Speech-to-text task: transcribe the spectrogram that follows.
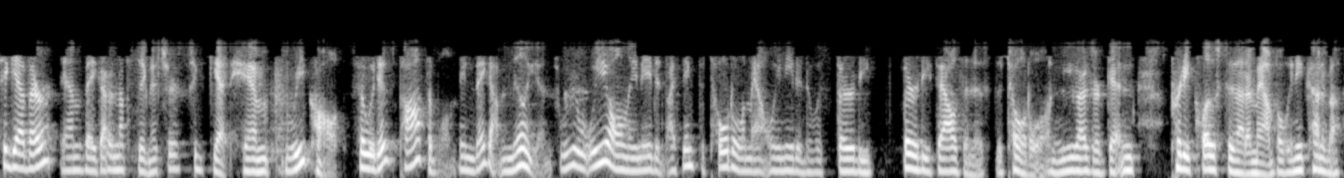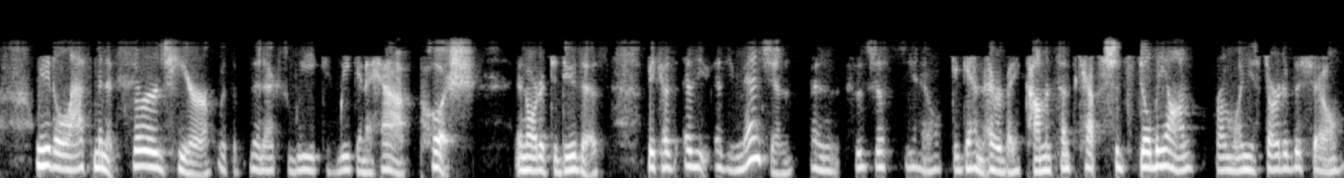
together and they got enough signatures to get him recalled. So it is possible. I mean, they got millions. We we only needed, I think, the total amount we needed was thirty thirty thousand is the total, and you guys are getting pretty close to that amount. But we need kind of a we need a last minute surge here with the, the next week week and a half push in order to do this because as you as you mentioned and this is just you know again everybody common sense caps should still be on from when you started the show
